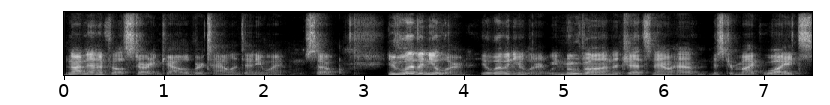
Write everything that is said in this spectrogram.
not an NFL starting caliber talent anyway. So you live and you learn. You live and you learn. We move on. The Jets now have Mr. Mike White.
